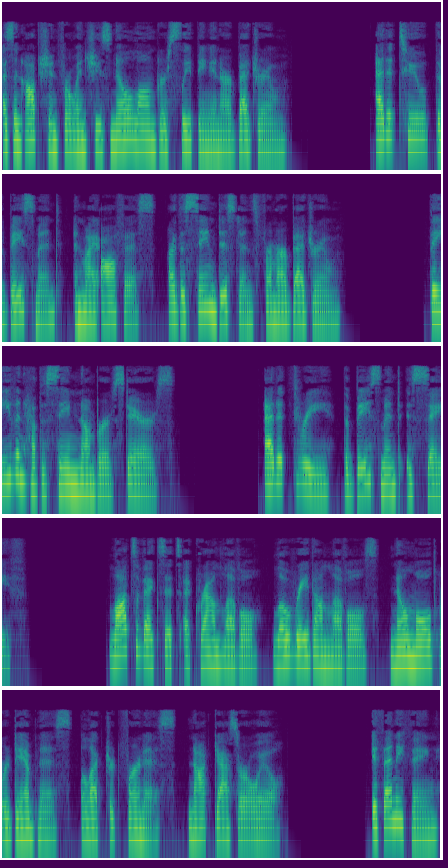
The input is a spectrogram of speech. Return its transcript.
as an option for when she's no longer sleeping in our bedroom. Edit 2, the basement, and my office, are the same distance from our bedroom. They even have the same number of stairs. Edit 3, the basement is safe. Lots of exits at ground level, low radon levels, no mold or dampness, electric furnace, not gas or oil. If anything,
